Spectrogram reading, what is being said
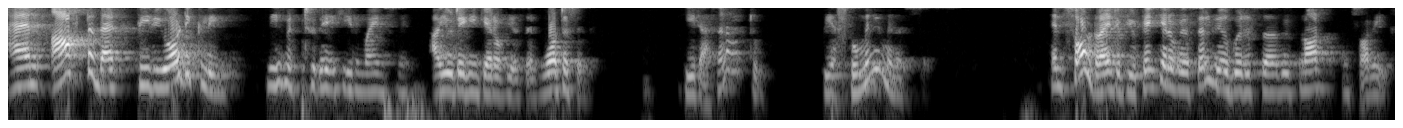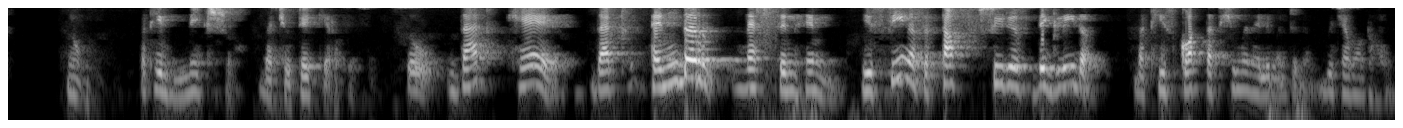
And after that, periodically, even today, he reminds me, Are you taking care of yourself? What is it? He doesn't have to. We have so many ministers. And it's all right. If you take care of yourself, you're going to serve. If not, I'm sorry. No. But he'll make sure that you take care of yourself. So that care, that tenderness in him, he's seen as a tough, serious, big leader. But he's got that human element in him, which I want to hold.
